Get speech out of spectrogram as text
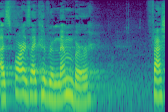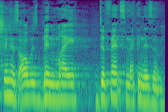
as far as I could remember, fashion has always been my defense mechanism.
